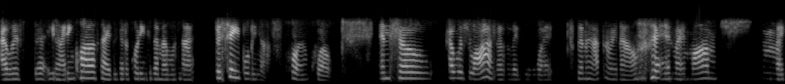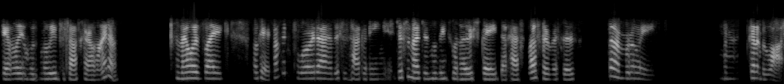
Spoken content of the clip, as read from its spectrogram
I was, uh, you know, I didn't qualify because according to them, I was not disabled enough, quote unquote. And so I was lost. I was like, what's going to happen right now. and my mom, my family was moving to South Carolina. And I was like, okay, if I'm in Florida and this is happening, just imagine moving to another state that has less services, then I'm really going to be lost.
